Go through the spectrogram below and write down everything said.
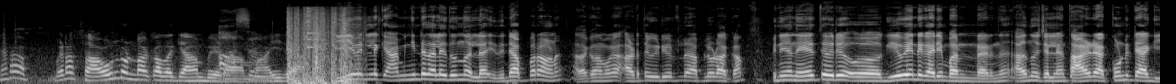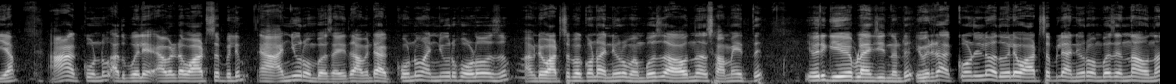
ഇവിടെ സൗണ്ട് ഉണ്ടാക്കാതെ ക്യാമ്പ് ചെയ്യടാ ഈ ഇവന്റിലെ ക്യാമ്പിങ്ങിന്റെ തല ഇതൊന്നുമല്ല ഇതിന്റെ അപ്പുറമാണ്. അതൊക്കെ നമുക്ക് അടുത്ത വീഡിയോയിൽ അപ്ലോഡ് ആക്കാം. പിന്നെ ഞാൻ നേരത്തെ ഒരു ഗീവേന്റെ കാര്യം പറഞ്ഞിട്ടുണ്ടായിരുന്നു. അതെന്ന് വെച്ചാൽ ഞാൻ താഴെ അക്കൗണ്ട് ടാഗ് ചെയ്യാം. ആ അക്കൗണ്ടും അതുപോലെ അവരുടെ വാട്സപ്പിലും അഞ്ഞൂറ് മെമ്പേഴ്സ് അതായത് അവന്റെ അക്കൗണ്ടും അഞ്ഞൂറ് ഫോളോവേഴ്സും അവന്റെ വാട്സപ്പ് അക്കൗണ്ടും അഞ്ഞൂറ് മെമ്പേഴ്സും ആവുന്ന സമയത്ത് ഇവർ ഗീവ് പ്ലാൻ ചെയ്യുന്നുണ്ട്. ഇവരുടെ അക്കൗണ്ടിലും അതുപോലെ വാട്സപ്പിലും അഞ്ഞൂറ് മെമ്പേഴ്സ് എന്നാവുന്ന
